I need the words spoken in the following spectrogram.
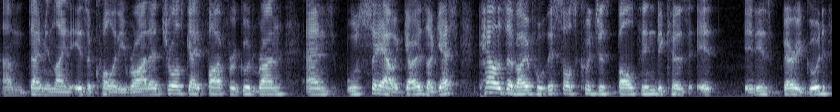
um, Damian Lane is a quality rider. Draws gate 5 for a good run, and we'll see how it goes, I guess. Powers of Opal. This horse could just bolt in because it it is very good.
